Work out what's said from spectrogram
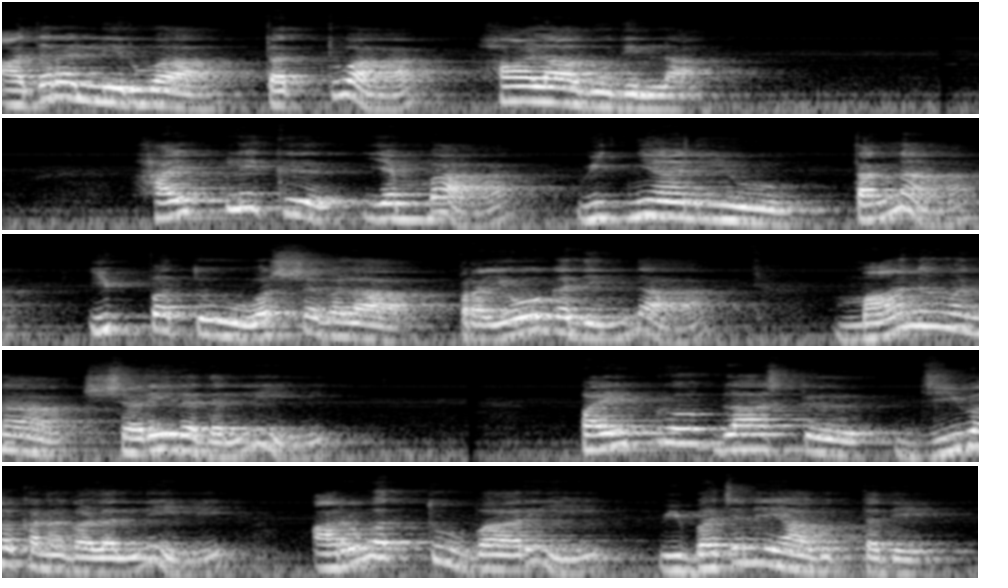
ಅದರಲ್ಲಿರುವ ತತ್ವ ಹಾಳಾಗುವುದಿಲ್ಲ. ಹೈಪ್ಲಿಕ್ ಎಂಬ ವಿಜ್ಞಾನಿಯು ತನ್ನ ಇಪ್ಪತ್ತು ವರ್ಷಗಳ ಪ್ರಯೋಗದಿಂದ ಮಾನವನ ಶರೀರದಲ್ಲಿ ಪೈಪ್ರೋಬ್ಲಾಸ್ಟ್ ಜೀವಕಣಗಳಲ್ಲಿ ಅರವತ್ತು ಬಾರಿ ವಿಭಜನೆಯಾಗುತ್ತದೆ.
